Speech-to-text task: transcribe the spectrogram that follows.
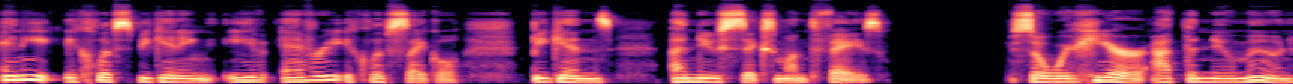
any eclipse beginning, every eclipse cycle begins a new six month phase. So we're here at the new moon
